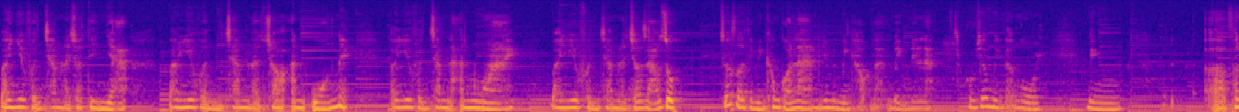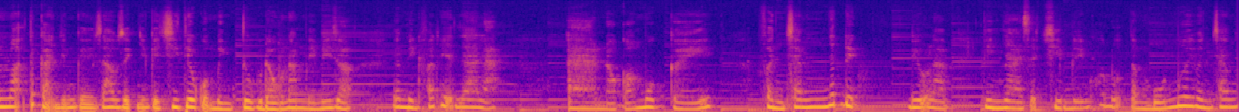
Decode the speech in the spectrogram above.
Bao nhiêu phần trăm là cho tiền nhà bao nhiêu phần trăm là cho ăn uống này bao nhiêu phần trăm là ăn ngoài bao nhiêu phần trăm là cho giáo dục. Trước giờ thì mình không có làm nhưng mà mình học bạn mình nên là hôm trước mình đã ngồi mình uh, phân loại tất cả những cái giao dịch những cái chi tiêu của mình từ đầu năm đến bây giờ. Nên mình phát hiện ra là à nó có một cái phần trăm nhất định. Ví dụ là tiền nhà sẽ chiếm đến khoảng độ tầm 40 phần trăm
